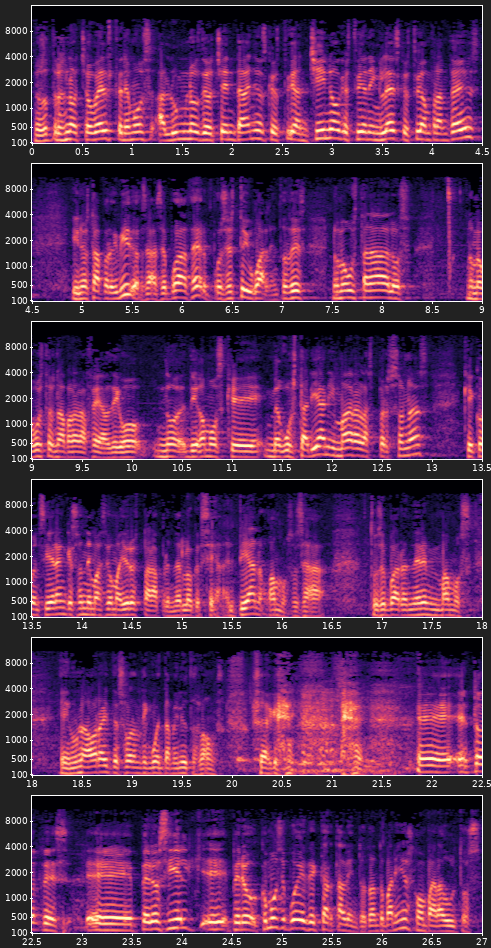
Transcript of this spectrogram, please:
Nosotros en Ocho Bells tenemos alumnos de 80 años que estudian chino, que estudian inglés, que estudian francés y no está prohibido, o sea, se puede hacer, pues esto igual. Entonces, no me gusta nada los no me gusta es una palabra fea, digo, no, digamos que me gustaría animar a las personas que consideran que son demasiado mayores para aprender lo que sea. El piano, vamos, o sea, tú se puede aprender en, vamos, en una hora y te sobran 50 minutos, vamos. O sea que, eh, entonces, eh, pero sí, el, eh, pero ¿cómo se puede detectar talento, tanto para niños como para adultos?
